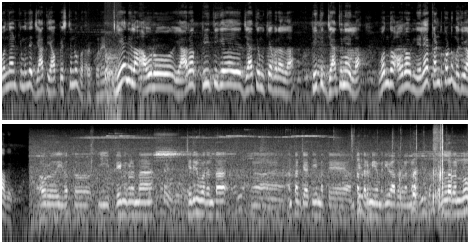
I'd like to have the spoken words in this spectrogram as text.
ಹೊಂದಾಣಿಕೆ ಮುಂದೆ ಜಾತಿ ಯಾವ ಪ್ರಶ್ನೆನೂ ಬರಲ್ಲ. ಏನಿಲ್ಲ ಅವರು ಯಾರ ಪ್ರೀತಿಗೆ ಜಾತಿ ಮುಖ್ಯ ಬರಲ್ಲ ಪ್ರೀತಿಗೆ ಜಾತಿನೇ ಇಲ್ಲ ಒಂದು ಅವ್ರವ್ರ ನೆಲೆ ಕಂಡುಕೊಂಡು ಮದುವೆ ಆಗಬೇಕು. ಅವರು ಇವತ್ತು ಈ ಪ್ರೇಮಿಗಳನ್ನು ಚೆದರಿ ಹೋದಂಥ ಅಂತರ್ಜಾತಿ ಮತ್ತು ಅಂತರ್ಧರ್ಮೀಯ ಮದುವೆ ಆದವುಗಳನ್ನು ಎಲ್ಲರನ್ನೂ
